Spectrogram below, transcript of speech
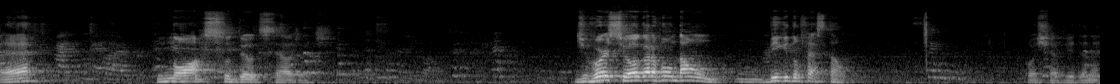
É. Nossa, Deus do céu, gente. Divorciou, agora vão dar um, um big de um festão. Poxa vida, né?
